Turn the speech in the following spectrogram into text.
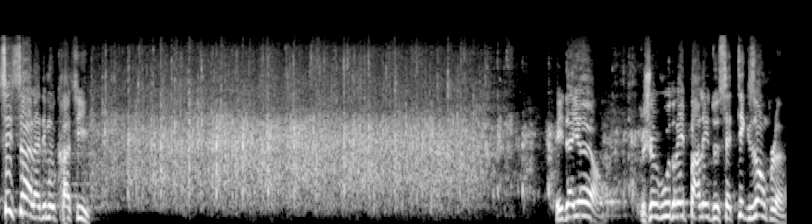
C'est ça la démocratie. Et d'ailleurs, je voudrais parler de cet exemple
